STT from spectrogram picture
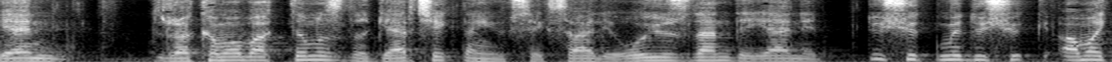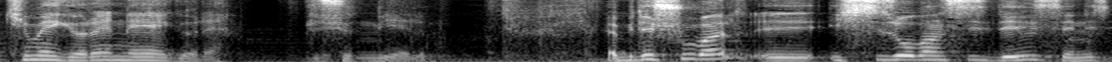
Yani rakama baktığımızda gerçekten yüksek Salih. O yüzden de yani düşük mü düşük ama kime göre neye göre düşük diyelim. Ya bir de şu var, e, işsiz olan siz değilseniz,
